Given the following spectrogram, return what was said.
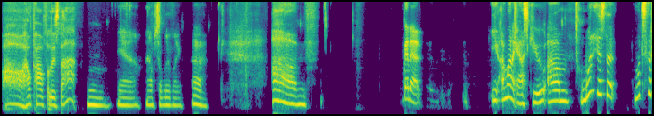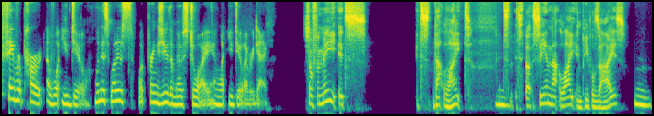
Oh, how powerful is that? Mm, yeah, absolutely. Uh, um, I'm gonna. I want to ask you, um, what is the what's the favorite part of what you do? What is what is what brings you the most joy in what you do every day? So for me, it's it's that light. Mm. It's, it's that seeing that light in people's eyes, mm.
